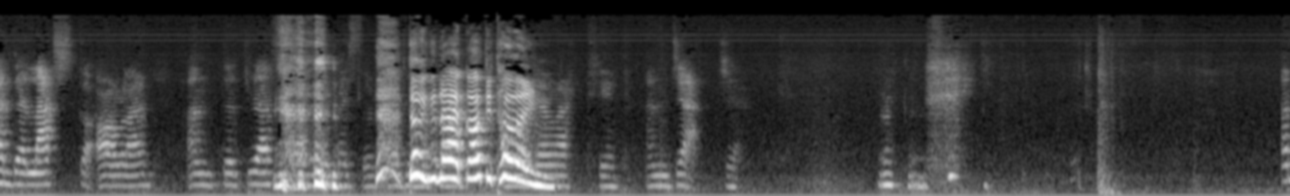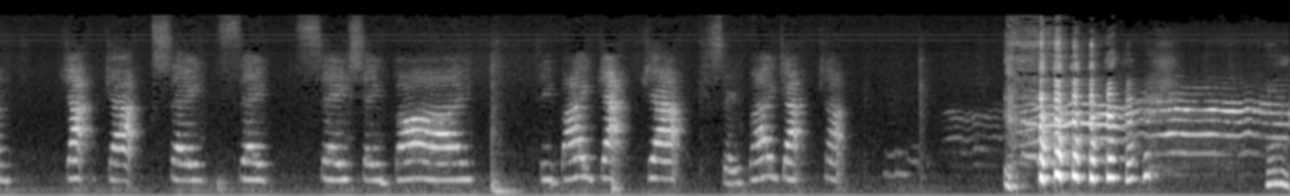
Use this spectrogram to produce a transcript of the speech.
and the Alaska Orange and the dress and the Mr. Do you like all the And toys? the raccoon and Jack Jack. Okay. And Jack Jack say say say say bye. Say bye Jack Jack. Say bye Jack Jack. oh.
